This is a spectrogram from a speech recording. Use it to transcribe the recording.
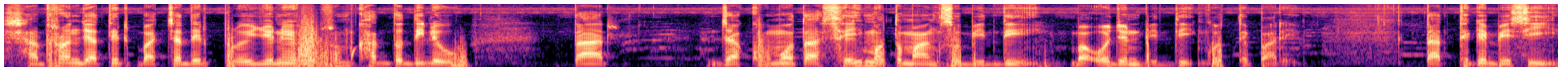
সাধারণ জাতির বাচ্চাদের প্রয়োজনীয় সুষম খাদ্য দিলেও তার যা ক্ষমতা সেই মতো মাংস বৃদ্ধি বা ওজন বৃদ্ধি করতে পারে। তার থেকে বেশি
